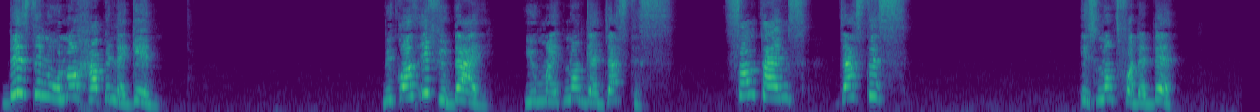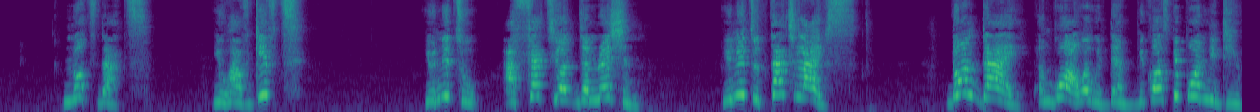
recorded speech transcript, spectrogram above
This thing will not happen again because if you die, you might not get justice. Sometimes justice is not for the dead. Note that you have gifts. You need to affect your generation. You need to touch lives. Don't die and go away with them because people need you.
